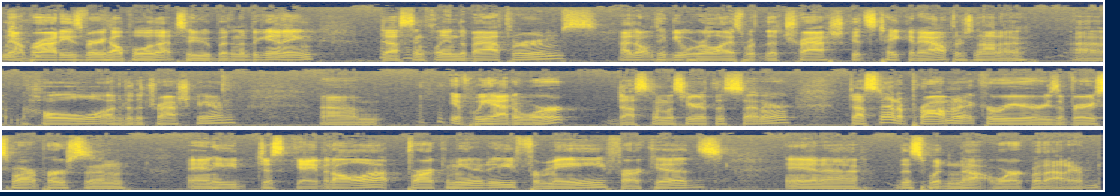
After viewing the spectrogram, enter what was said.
Now Brady is very helpful with that too. But in the beginning, Dustin cleaned the bathrooms. I don't think people realize where the trash gets taken out. There's not a, a hole under the trash can. Um, if we had to work, Dustin was here at the center. Dustin had a prominent career. He's a very smart person, and he just gave it all up for our community, for me, for our kids. And uh, this would not work without him.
